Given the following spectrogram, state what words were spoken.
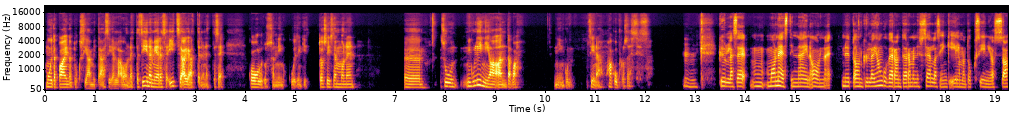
muita painotuksia, mitä siellä on. Että siinä mielessä itse ajattelen, että se koulutus on niin kuin kuitenkin tosi semmoinen ö, suun, niin kuin linjaa antava niin kuin siinä hakuprosessissa. Mm, kyllä se monesti näin on. Nyt on kyllä jonkun verran törmännyt sellaisiinkin ilmoituksiin, jossa,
